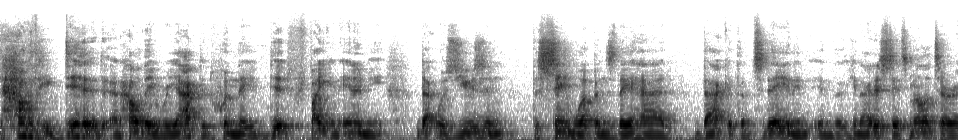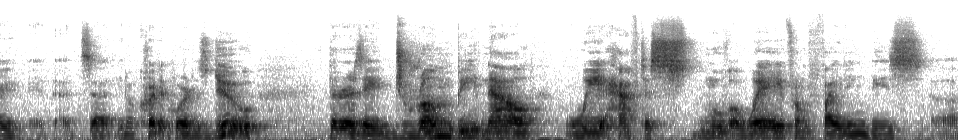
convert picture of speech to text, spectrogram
how they did and how they reacted when they did fight an enemy that was using the same weapons they had back at them. Today, in, in the United States military, it's uh, you know credit where it is due. There is a drum beat now. We have to move away from fighting these um,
